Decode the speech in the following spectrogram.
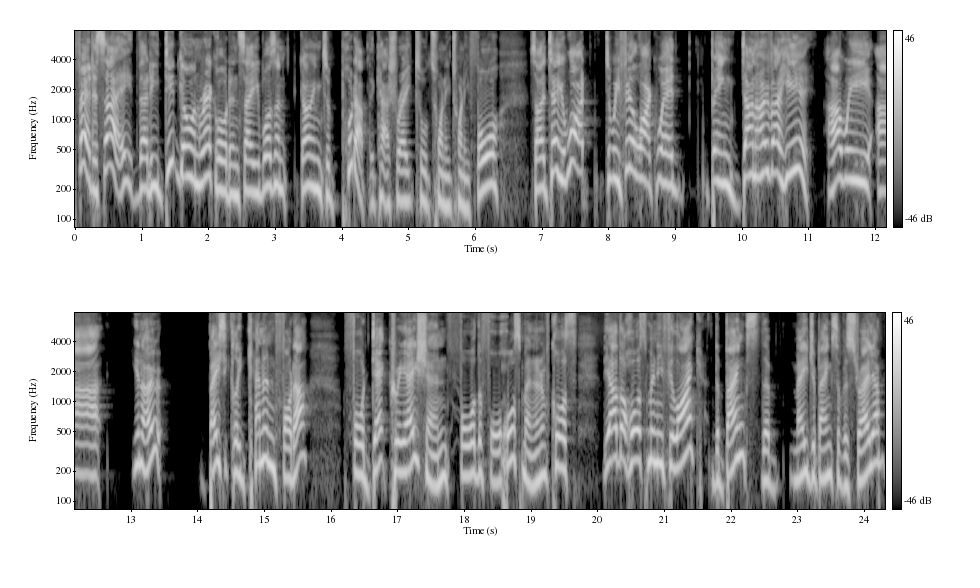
fair to say that he did go on record and say he wasn't going to put up the cash rate till 2024. So I tell you what, do we feel like we're being done over here? Are we, uh, you know, basically cannon fodder for debt creation for the four horsemen. And of course, the other horsemen, if you like, the banks, the major banks of Australia,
